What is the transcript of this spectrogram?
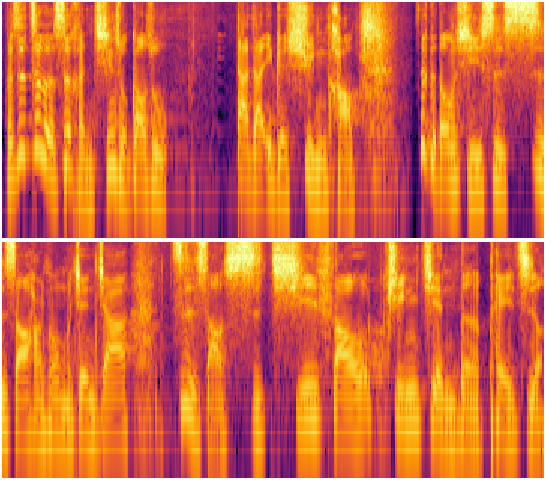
可是这个是很清楚告诉大家一个讯号。这个东西是四艘航空母舰加至少十七艘军舰的配置哦。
